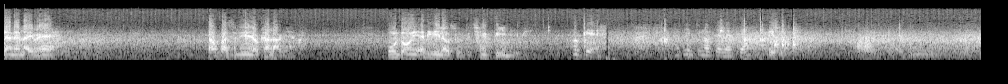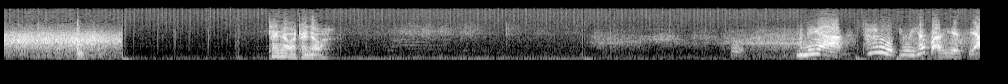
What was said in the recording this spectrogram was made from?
တစ်ချင်းညီးတန်နဲ့လိုက်ပဲတောက်ပတ်စလေးတော့ခတ်လာခဲ့ပုံတော်ရင်အဲ့ဒီလေးလောက်ဆိုတစ်ချင်းပြီးနေပြီဟုတ်ကဲ့ဒါဖြင့်ကျွန်တော်ပြန်လဲဆရာအေးထိုင်ကြပါထိုင်ကြပါမနေ့ကထားလို့ပြိုရောက်ပါရဲ့ဆရာ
